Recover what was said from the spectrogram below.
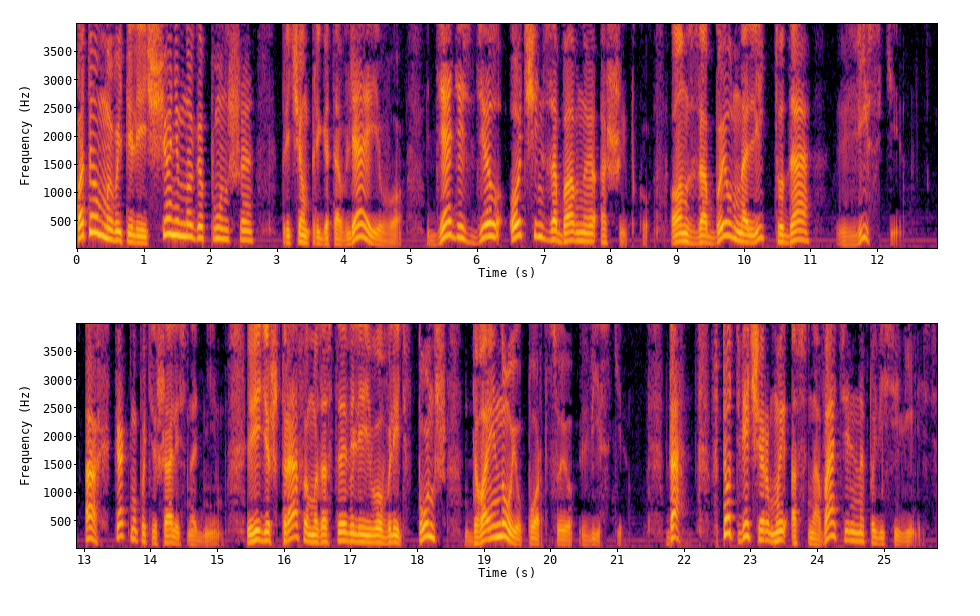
Потом мы выпили еще немного пунша, причем, приготовляя его, дядя сделал очень забавную ошибку. Он забыл налить туда виски. Ах, как мы потешались над ним! В виде штрафа мы заставили его влить в пунш двойную порцию виски. Да, в тот вечер мы основательно повеселились.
